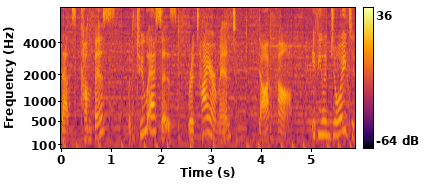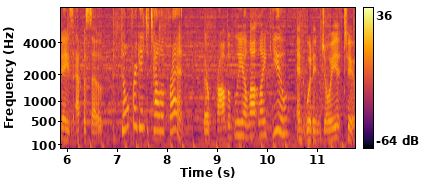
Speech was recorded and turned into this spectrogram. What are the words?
That's compass with two S's, retirement.com. If you enjoyed today's episode, don't forget to tell a friend. They're probably a lot like you and would enjoy it too.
